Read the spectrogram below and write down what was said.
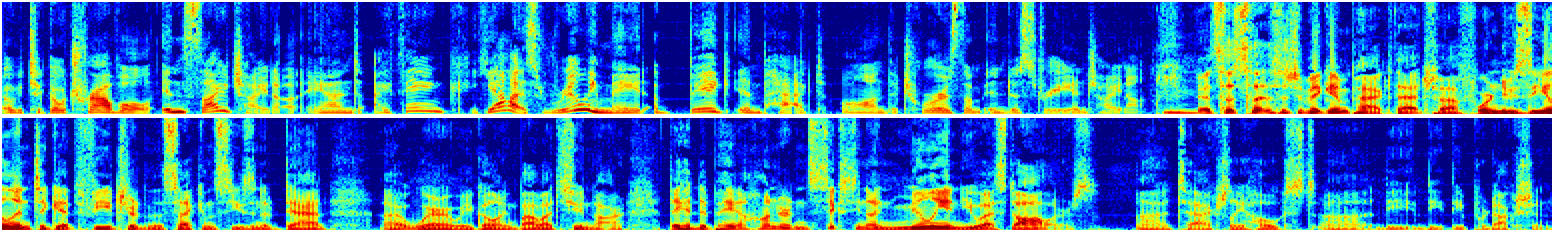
uh, to go travel inside China. And I think, yeah, it's really made a big impact on the tourism industry in China. Mm. It's such, such, a big impact that uh, for New Zealand to get featured in the second season of Dad, uh, Where Are We Going? Baba Qu Nar, they had to pay 169 million US dollars. Uh, to actually host uh, the, the, the production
